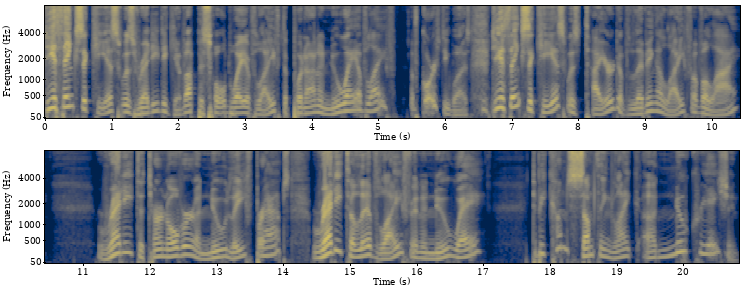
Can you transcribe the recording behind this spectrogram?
Do you think Zacchaeus was ready to give up his old way of life to put on a new way of life? Of course he was. Do you think Zacchaeus was tired of living a life of a lie? Ready to turn over a new leaf, perhaps? Ready to live life in a new way? To become something like a new creation?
